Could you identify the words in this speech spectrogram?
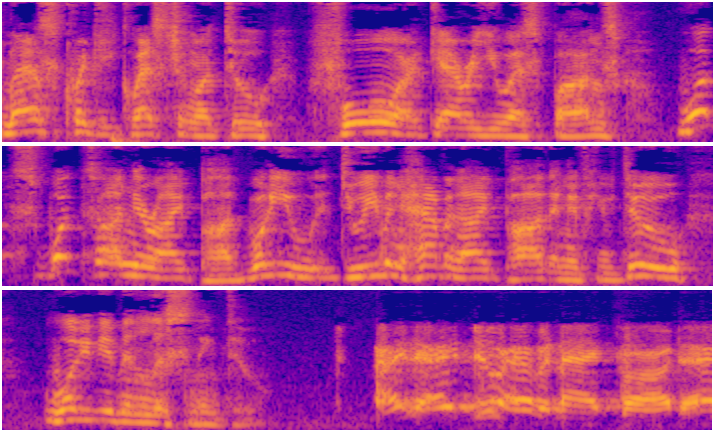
last quickie question or two for Gary U.S. Bonds. What's what's on your iPod? What do you do? You even have an iPod? And if you do, what have you been listening to? I, I do have an iPod. I,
